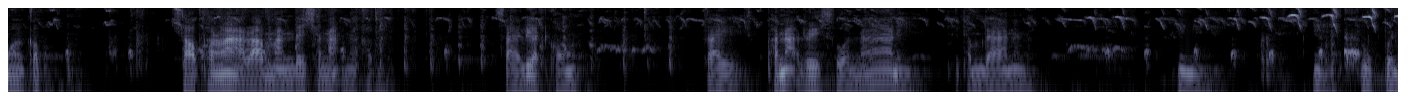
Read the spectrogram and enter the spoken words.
มือกับชาวพม่ารามันได้ชนะนะครับ สายเลือดของ ไก่พระนเรศวรนะนี่ที่ธรรมดานั่นนี่นี่นี่ลูกเปิ่น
